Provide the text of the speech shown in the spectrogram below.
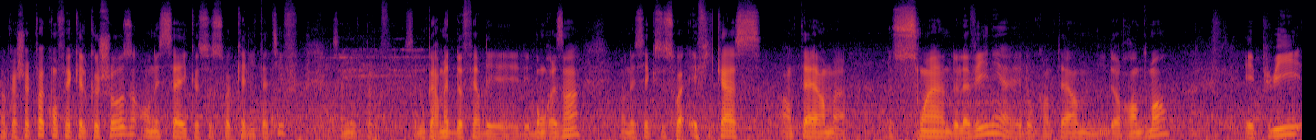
Donc à chaque fois qu'on fait quelque chose, on essaye que ce soit qualitatif, ça nous, ça nous permet de faire des, bons raisins, on essaie que ce soit efficace en termes de soins de la vigne et donc en termes de rendement, et puis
